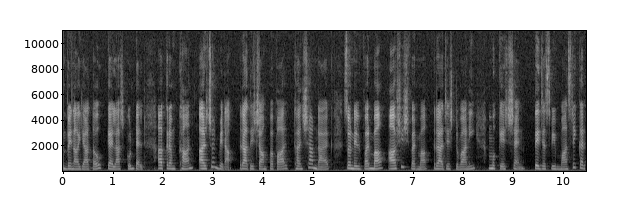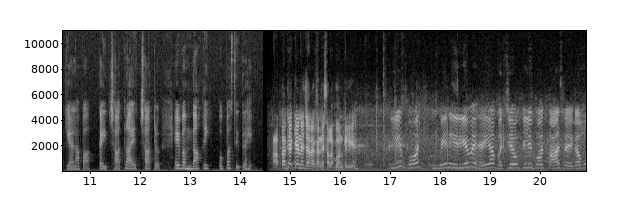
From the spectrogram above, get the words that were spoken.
विना यादव, कैलाश कुंटल, अक्रम खान, अर्जुन मीणा, राधेश्याम पवार, घनश्याम नायक, सुनील वर्मा, आशीष वर्मा, राजेश डुवानी मुकेश जैन तेजस्वी मांसरीकर के अलावा कई छात्राएँ, छात्र एवं नागरिक उपस्थित रहे। आपका क्या कहना चाहना करने साला भवन के लिए? ये बहुत मेन एरिया में है, यहाँ बच्चों के लिए बहुत पास रहेगा। वो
